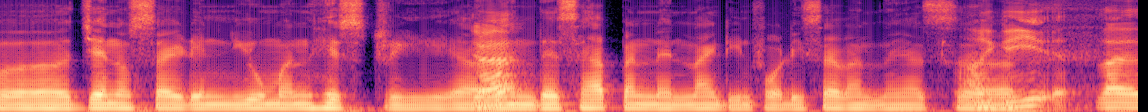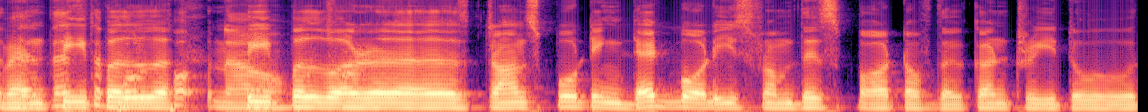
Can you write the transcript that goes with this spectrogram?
uh, genocide in human history uh, Yeah? when this happened in 1947. Yes, Like, like, when people Pot- no, people were uh, transporting dead bodies from this part of the country to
